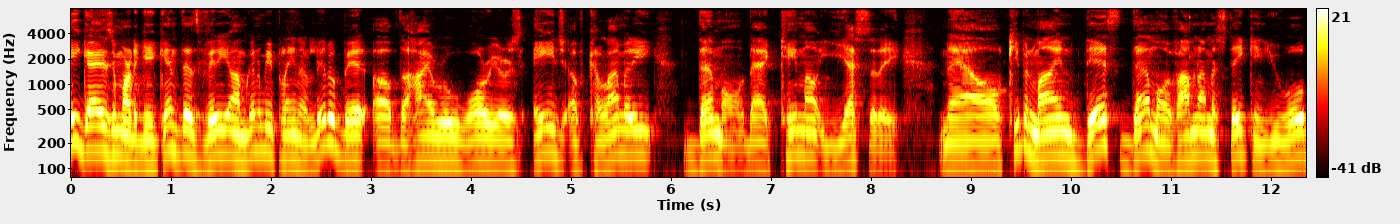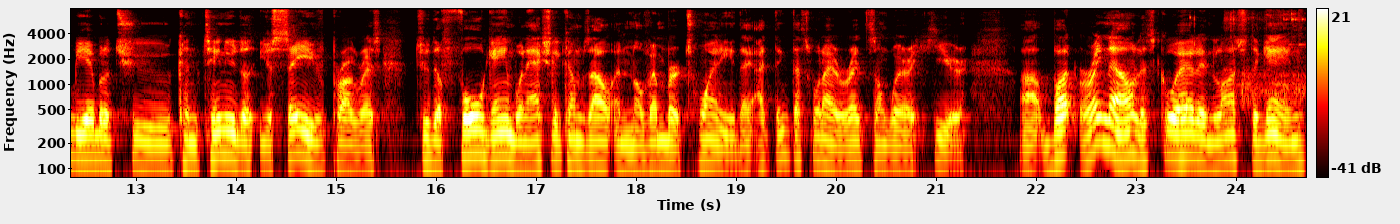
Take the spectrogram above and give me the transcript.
Hey guys, I'm Geek. In this video, I'm going to be playing a little bit of the Hyrule Warriors Age of Calamity demo that came out yesterday. Now, keep in mind, this demo, if I'm not mistaken, you will be able to continue the, your save progress to the full game when it actually comes out on November 20. I think that's what I read somewhere here. Uh, but right now, let's go ahead and launch the game.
